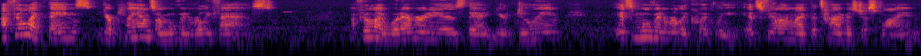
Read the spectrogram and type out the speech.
I feel like things, your plans are moving really fast. I feel like whatever it is that you're doing, it's moving really quickly. It's feeling like the time is just flying.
